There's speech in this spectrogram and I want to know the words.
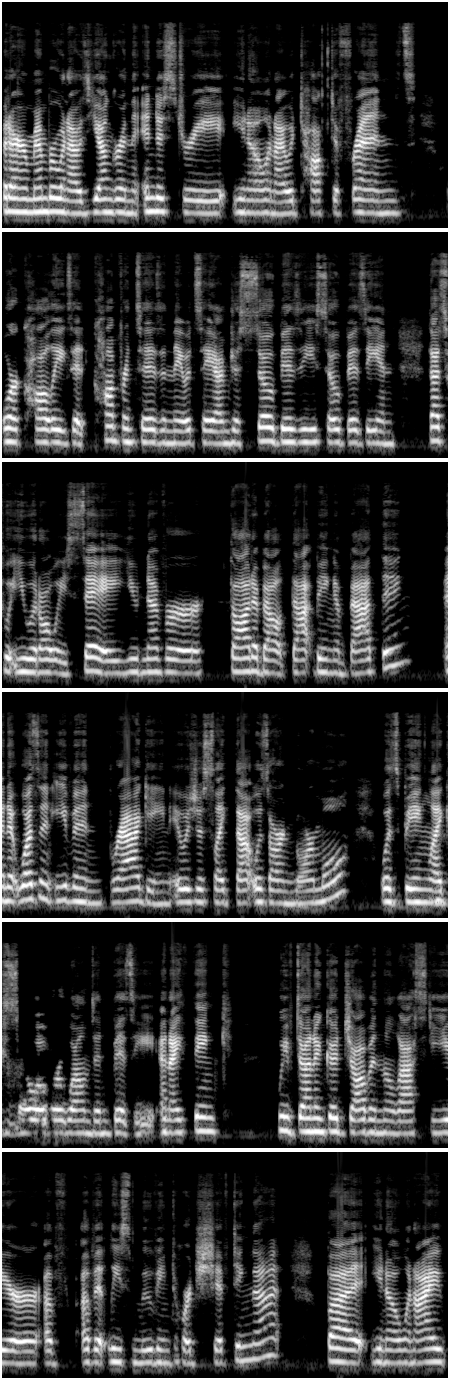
But i remember when i was younger in the industry you know and i would talk to friends or colleagues at conferences and they would say i'm just so busy so busy. And that's what you would always say. You never thought about that being a bad thing. And it wasn't even bragging. It was just like that was our normal was being like mm-hmm. so overwhelmed and busy. And i think we've done a good job in the last year of of at least moving towards shifting that. But you know when i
